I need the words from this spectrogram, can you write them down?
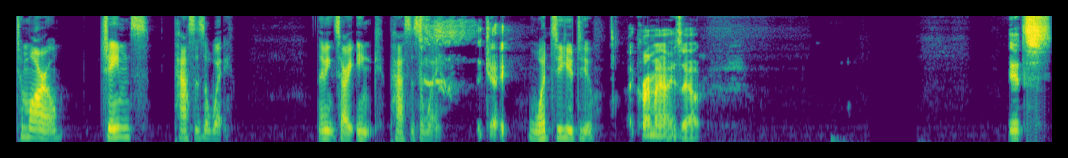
Tomorrow, James passes away. I mean, sorry, Ink passes away. okay. What do you do? I cry my eyes out. It's,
